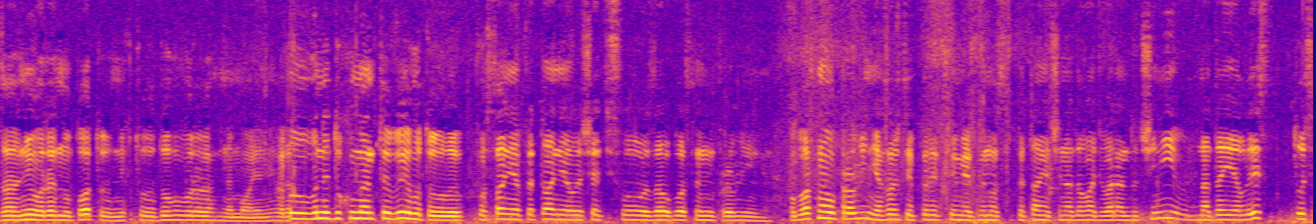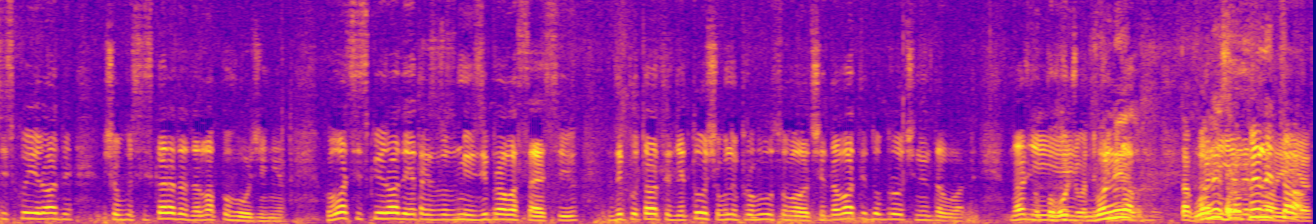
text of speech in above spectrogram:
За нього орендну плату ніхто договору немає. Вони документи виготовили. Останнє питання лише ті слова за обласним управлінням. Обласне управління завжди перед тим, як виносить питання, чи надавати в оренду чи ні, надає лист до сільської ради, щоб сільська рада дала погодження. Голова сільської ради, я так зрозумів, зібрала сесію депутати для того, щоб вони проголосували, чи давати добро, чи не давати. Далі Вони, так вони я не зробили так.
